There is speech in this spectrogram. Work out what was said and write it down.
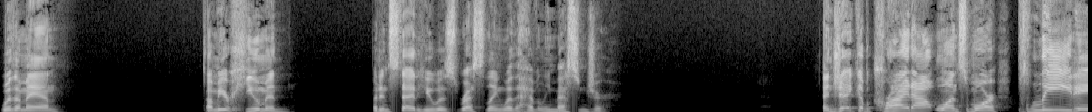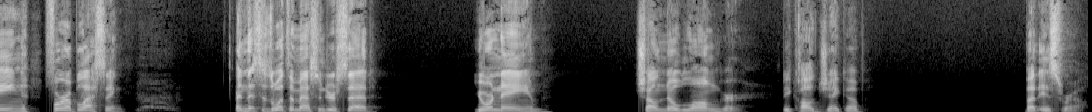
with a man, a mere human, but instead he was wrestling with a heavenly messenger. And Jacob cried out once more, pleading for a blessing. And this is what the messenger said Your name shall no longer be called Jacob, but Israel.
